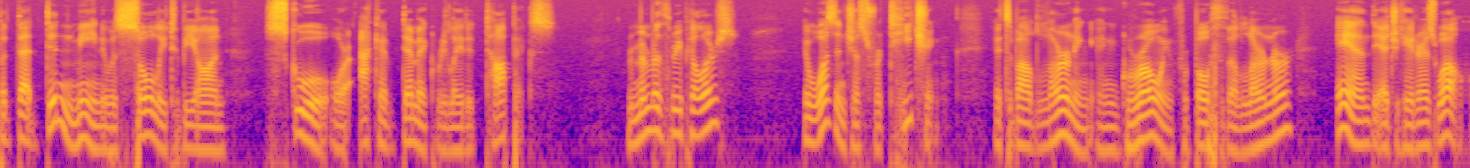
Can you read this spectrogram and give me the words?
but that didn't mean it was solely to be on school or academic related topics. Remember the three pillars? It wasn't just for teaching, it's about learning and growing for both the learner and the educator as well.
